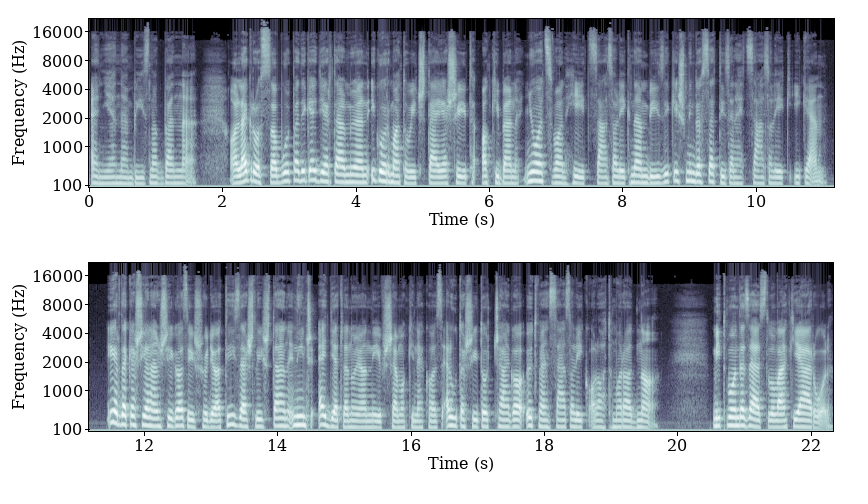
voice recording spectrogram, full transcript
ennyien nem bíznak benne. A legrosszabbul pedig egyértelműen Igor Matovics teljesít, akiben 87% nem bízik, és mindössze 11% igen. Érdekes jelenség az is, hogy a tízes listán nincs egyetlen olyan név sem, akinek az elutasítottsága 50% alatt maradna. Mit mond ez el Szlovákiáról?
